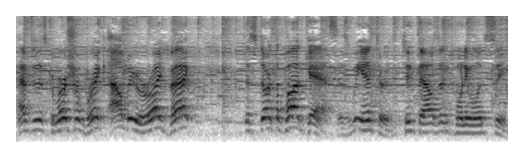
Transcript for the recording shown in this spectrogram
After this commercial break, I'll be right back to start the podcast as we enter the 2021 season.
